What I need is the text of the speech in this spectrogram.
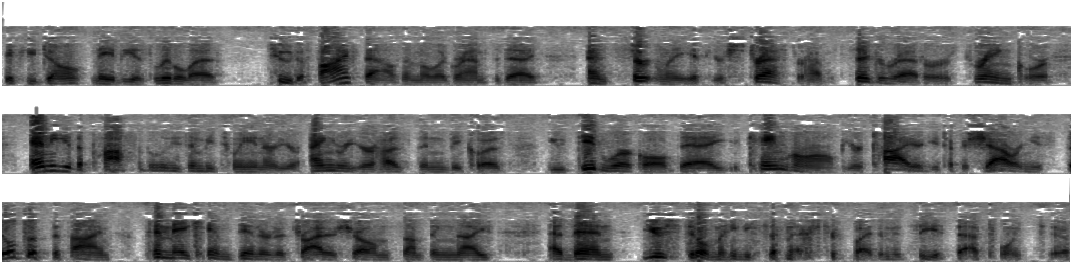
If you don't, maybe as little as two to five thousand milligrams a day. And certainly, if you're stressed or have a cigarette or a drink or any of the possibilities in between, or you're angry at your husband because you did work all day, you came home, you're tired, you took a shower, and you still took the time to make him dinner to try to show him something nice, and then you still may need some extra vitamin C at that point too.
